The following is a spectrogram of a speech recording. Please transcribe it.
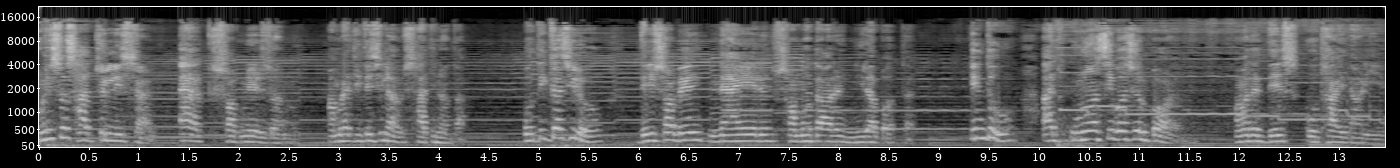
উনিশশো সাতচল্লিশ সাল এক স্বপ্নের জন্ম। আমরা জিতেছিলাম স্বাধীনতা। প্রতিজ্ঞা ছিল দেশ হবে ন্যায়ের, সমতার কিন্তু আজ উনআশি বছর পর আমাদের দেশ কোথায় দাঁড়িয়ে?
